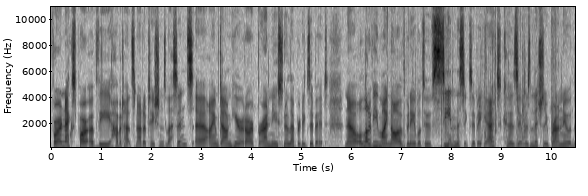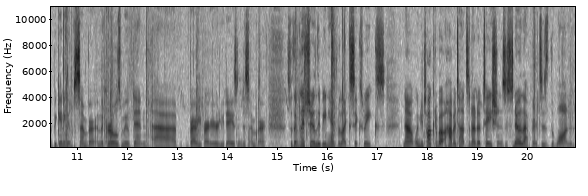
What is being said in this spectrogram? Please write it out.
For our next part of the Habitats and Adaptations lessons, uh, I am down here at our brand new snow leopard exhibit. Now, a lot of you might not have been able to have seen this exhibit yet because it was literally brand new at the beginning of December and the girls moved in uh, very, very early days in December. So they've literally only been here for like six weeks. Now, when you're talking about habitats and adaptations, the snow leopards is the one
